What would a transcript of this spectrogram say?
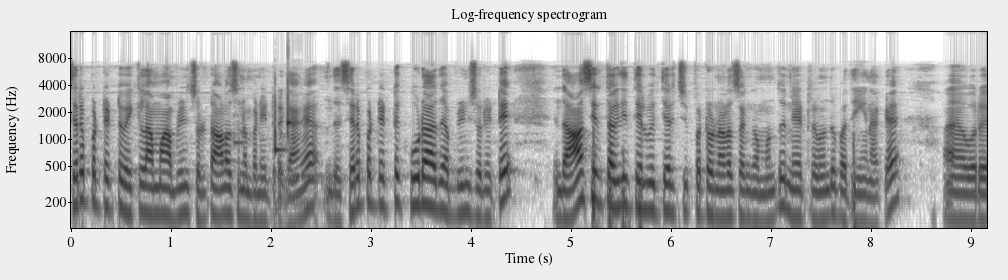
சிறப்பு டெட்டு வைக்கலாமா அப்படின்னு சொல்லிட்டு ஆலோசனை பண்ணிட்டு இருக்காங்க. இந்த சிறப்பு டெட்டு கூடாது அப்படின்னு சொல்லிட்டு இந்த ஆசிரியர் தகுதி தேர்வு தேர்ச்சி பெற்றோர் நலசங்கம் வந்து நேற்று வந்து பார்த்தீங்கன்னாக்க ஒரு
